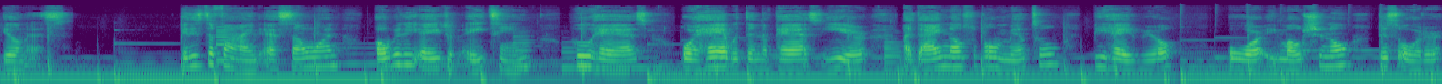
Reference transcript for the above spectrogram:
illness. It is defined as someone over the age of 18 who has or had within the past year a diagnosable mental, behavioral, or emotional disorder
